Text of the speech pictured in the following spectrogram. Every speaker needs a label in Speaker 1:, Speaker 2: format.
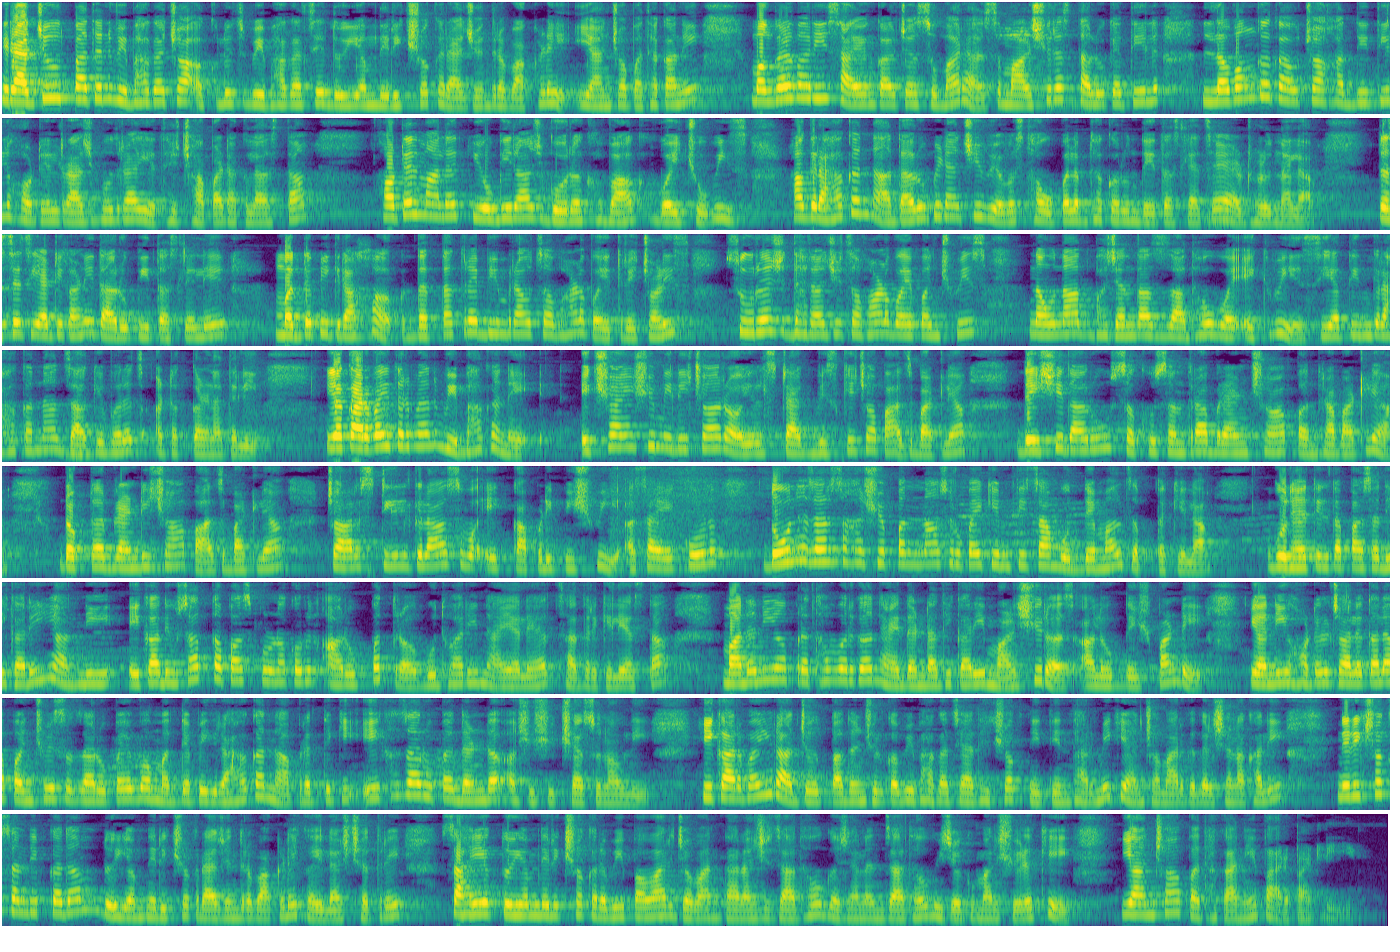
Speaker 1: राज्य उत्पादन विभागाच्या अकलूज विभागाचे दुय्यम निरीक्षक राजेंद्र वाकडे यांच्या पथकाने मंगळवारी सायंकाळच्या सुमारास माळशिरस तालुक्यातील लवंग गावच्या हद्दीतील हॉटेल राजमुद्रा येथे छापा टाकला असता हॉटेल मालक योगीराज गोरख वाघ वय चोवीस हा ग्राहकांना दारू पिण्याची व्यवस्था उपलब्ध करून देत असल्याचे आढळून आला. तसेच या ठिकाणी दारू पित असलेले मद्यपी ग्राहक दत्तात्रय भीमराव चव्हाण वय त्रेचाळीस सूरज धनाजी चव्हाण वय पंचवीस नवनाथ भजनदास जाधव वय एकवीस या तीन ग्राहकांना जागेवरच अटक करण्यात आली. या कारवाई दरम्यान विभागाने एकशे ऐंशी मिलीच्या रॉयल स्टॅग व्हिस्कीच्या पाच बाटल्या देशी दारू सखू संत्रा ब्रँडच्या पंधरा बाटल्या डॉक्टर ब्रँडीच्या पाच बाटल्या चार स्टील ग्लास व एक कापडी पिशवी असा एकूण दोन हजार सहाशे पन्नास रुपये किमतीचा मुद्देमाल जप्त केला. गुन्ह्यातील तपास अधिकारी यांनी एका दिवसात तपास पूर्ण करून आरोपपत्र बुधवारी न्यायालयात सादर केले असता माननीय प्रथम वर्ग न्यायदंडाधिकारी माळशिरस आलोक देशपांडे यांनी हॉटेल चालकाला पंचवीस हजार रुपये व मद्यपी ग्राहकांना प्रत्येकी एक हजार रुपये दंड अशी शिक्षा सुनावली. ही कारवाई राज्य उत्पादन शुल्क विभागाचे अधीक्षक नितीन धार्मिक यांच्या मार्गदर्शनाखाली निरीक्षक संदीप कदम दुय्यम निरीक्षक राजेंद्र वाकडे कैलाश छत्रे सहाय्यक दुय्यम निरीक्षक रवी पवार जवान तानाजी जाधव गजानन जाधव विजयकुमार शेळके यांच्या पथकाने पार पाडली.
